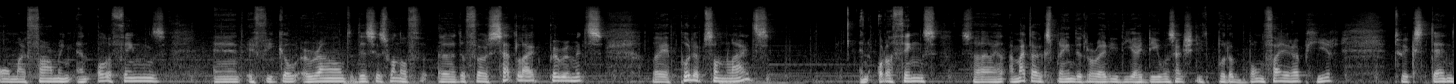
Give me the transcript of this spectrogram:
all my farming and other things and if we go around, this is one of uh, the first satellite pyramids where I put up some lights and other things. So I, I, might have explained it already. The idea was actually to put a bonfire up here to extend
